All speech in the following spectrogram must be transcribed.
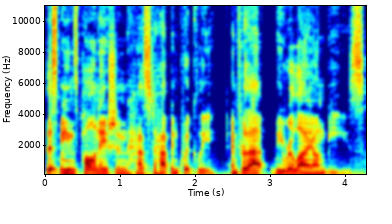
This means pollination has to happen quickly, and for that we rely on bees.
